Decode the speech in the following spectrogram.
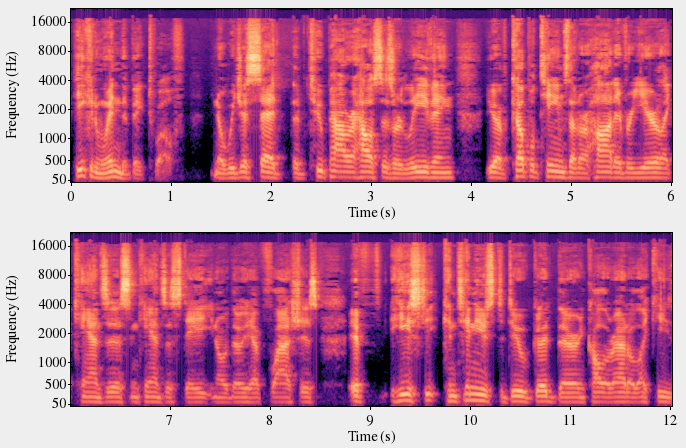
He can win the Big Twelve. You know, we just said the two powerhouses are leaving. You have a couple teams that are hot every year, like Kansas and Kansas State. You know, though you have flashes. If he continues to do good there in Colorado, like he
